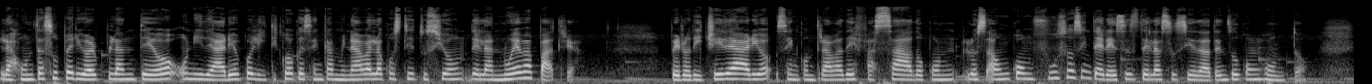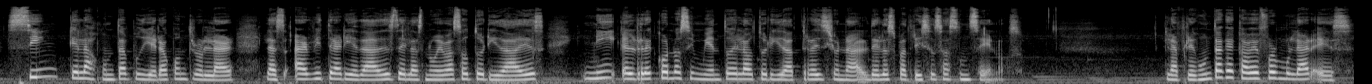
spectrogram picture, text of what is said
la Junta Superior planteó un ideario político que se encaminaba a la constitución de la nueva patria. Pero dicho ideario se encontraba desfasado con los aún confusos intereses de la sociedad en su conjunto, sin que la Junta pudiera controlar las arbitrariedades de las nuevas autoridades ni el reconocimiento de la autoridad tradicional de los patricios asuncenos. La pregunta que cabe formular es,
